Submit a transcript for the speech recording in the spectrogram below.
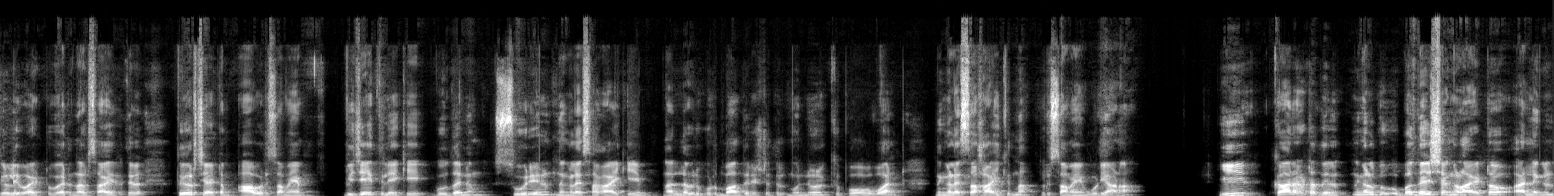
തെളിവായിട്ട് വരുന്ന ഒരു സാഹചര്യത്തിൽ തീർച്ചയായിട്ടും ആ ഒരു സമയം വിജയത്തിലേക്ക് ബുധനും സൂര്യനും നിങ്ങളെ സഹായിക്കുകയും നല്ല ഒരു കുടുംബാന്തരീക്ഷത്തിൽ മുന്നോട്ട് പോകുവാൻ നിങ്ങളെ സഹായിക്കുന്ന ഒരു സമയം കൂടിയാണ്. ഈ കാലഘട്ടത്തിൽ നിങ്ങൾക്ക് ഉപദേശങ്ങളായിട്ടോ അല്ലെങ്കിൽ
